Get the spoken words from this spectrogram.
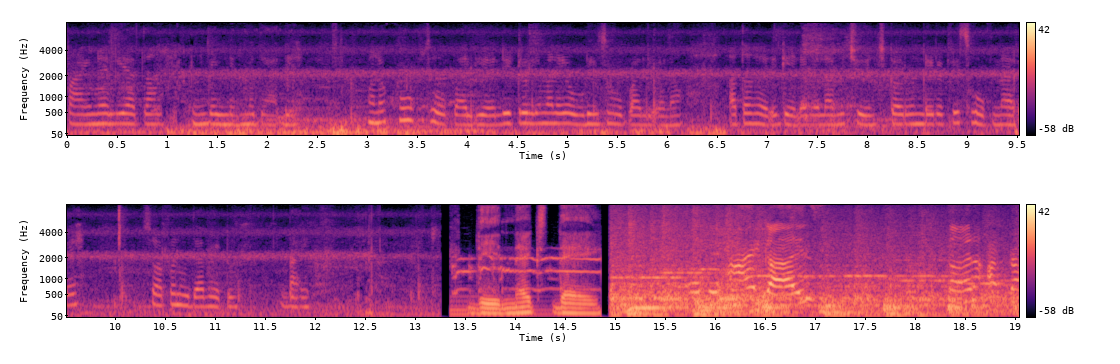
फायनली आता बिल्डिंगमध्ये आली मला खूप झोप आली आहे. लिटरली मला एवढी झोप आली आहे ना. आता घरी गेल्या गेल्या आम्ही चेंज करून डिरेक्टली झोपणार आहे. सो आपण उद्या भेटू. Bye the next day. Hi guys तर आता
